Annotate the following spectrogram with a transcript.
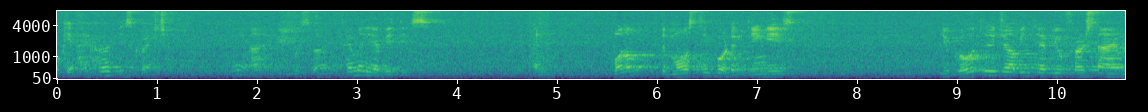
Okay, I heard this question. Okay, I was uh, familiar with this. And one of the most important thing is you go to the job interview first time,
